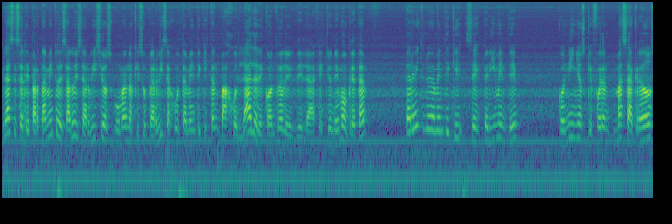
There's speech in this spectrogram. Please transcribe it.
gracias al Departamento de Salud y Servicios Humanos que supervisa justamente, que están bajo el ala de control de la gestión demócrata, permite nuevamente que se experimente con niños que fueron masacrados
